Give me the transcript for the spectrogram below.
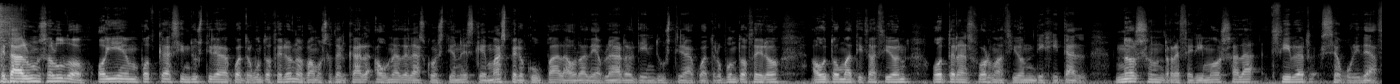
¿Qué tal? Un saludo. Hoy en Podcast Industria 4.0 nos vamos a acercar a una de las cuestiones que más preocupa a la hora de hablar de Industria 4.0, automatización o transformación digital. Nos referimos a la ciberseguridad.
